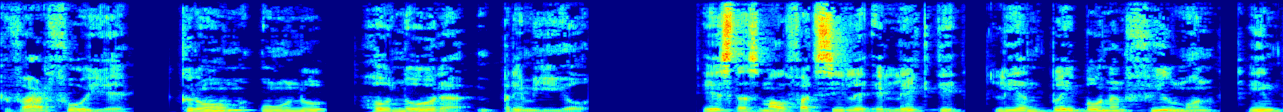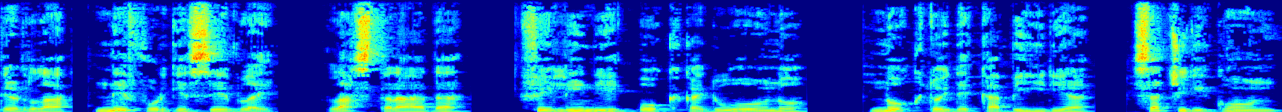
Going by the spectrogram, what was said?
kvar foje, krom unu honora premio. Estas malfacile electi lian plei bonan filmon inter la neforgeseblai La Strada, Felini hoc cae duono, Noctoi de Cabiria, Satiricon,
